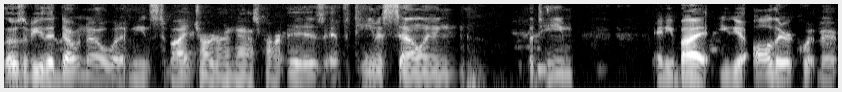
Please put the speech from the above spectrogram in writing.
those of you that don't know what it means to buy a charter in NASCAR is if a team is selling the team and you buy it, you get all their equipment,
